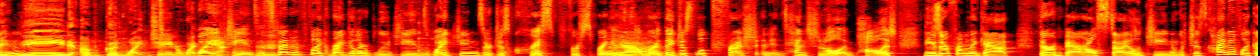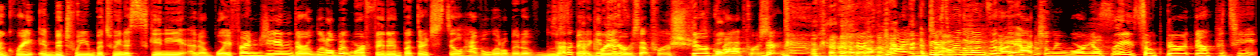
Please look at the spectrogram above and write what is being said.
Jeans. need a good white jean or white pants. White pant. jeans. Mm-hmm. Instead of like regular blue jeans, white jeans are just crisp for spring and Yeah. summer. They just look fresh and intentional and polished. These are from the Gap. They're a barrel style jean, which is kind of like a great in between between a skinny and a boyfriend jean. They're a little bit more fitted, but they still have a little bit of loose Is that a bagginess. capri or is that for a sh- They're smaller crop. person? They're- okay. they're- I I- these tell. were the ones that I actually wore. You'll see. So they're they're petite.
